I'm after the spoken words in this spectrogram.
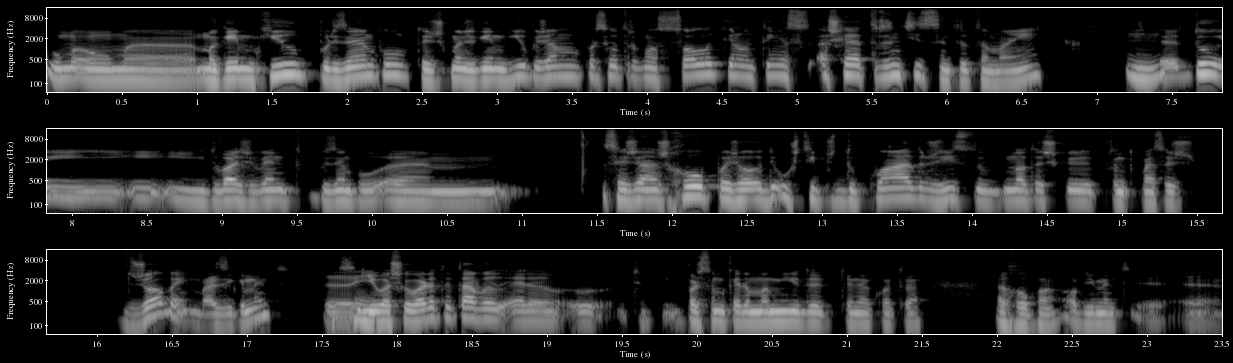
Uma, uma, uma GameCube, por exemplo, tens os comandos de GameCube, já me apareceu outra consola que eu não tenho, acho que era 360 também, Hum. Uh, tu, e, e- e tu vais vendo, por exemplo, um, seja as roupas ou os tipos de quadros, isso notas que, portanto, começas de jovem, basicamente. Sim. e eu acho que agora até estava, era, tipo, pareceu-me que era uma miúda, tendo em conta a roupa, obviamente, uh,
